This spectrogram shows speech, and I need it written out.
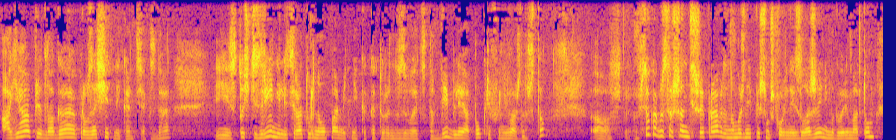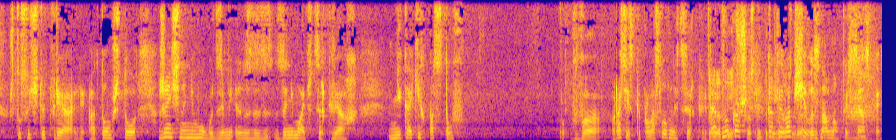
А я предлагаю правозащитный контекст, да. И с точки зрения литературного памятника, который называется там Библия, апокрифы, неважно что, а, все как бы совершенно чистая правда, но мы же не пишем школьное изложение, мы говорим о том, что существует в реале, о том, что женщины не могут занимать в церквях никаких постов в Российской Православной Церкви. Да? Ну, как, как и вообще да? в основном христианской.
